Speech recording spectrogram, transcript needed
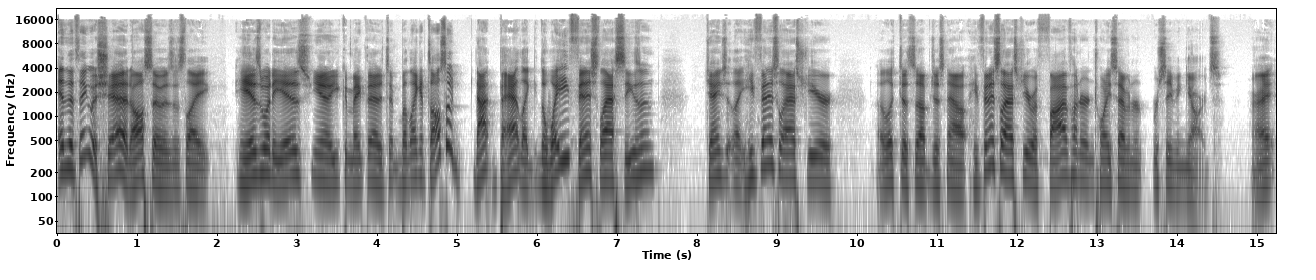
And the thing with Shed also is it's like he is what he is. You know, you can make that attempt, but like it's also not bad. Like the way he finished last season, changed. Like he finished last year. I looked this up just now. He finished last year with 527 receiving yards. All right.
